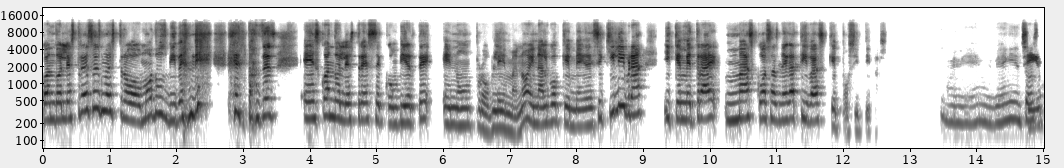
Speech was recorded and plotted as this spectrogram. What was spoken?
cuando el estrés es nuestro modus vivendi, entonces es cuando el estrés se convierte en un problema, ¿no? En algo que me desequilibra y que me trae más cosas negativas que positivas. Muy bien, muy bien. Y entonces,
